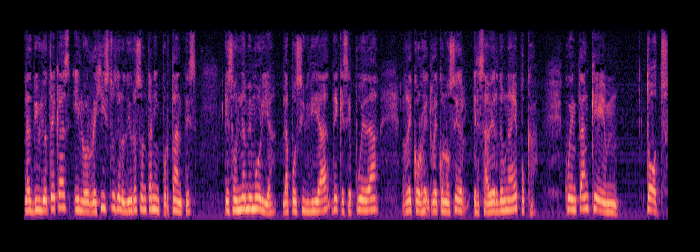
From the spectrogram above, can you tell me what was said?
Las bibliotecas y los registros de los libros son tan importantes que son la memoria, la posibilidad de que se pueda reconocer el saber de una época. Cuentan que mm, Tot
